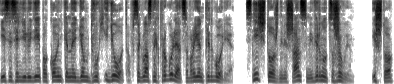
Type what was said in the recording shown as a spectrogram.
Если среди людей полковника найдем двух идиотов, согласных прогуляться в район предгорья, с ничтожными шансами вернуться живым. И что,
